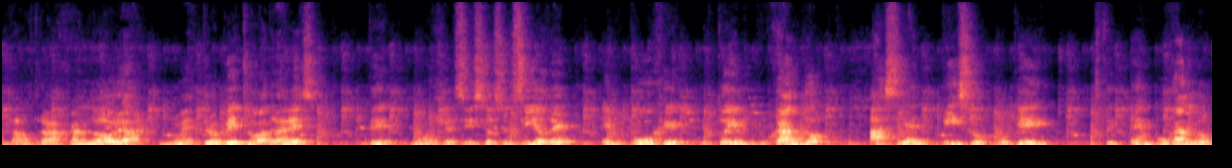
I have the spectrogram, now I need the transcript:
Estamos trabajando ahora nuestro pecho a través de un ejercicio sencillo de empuje. Estoy empujando hacia el piso, ¿ok? Estoy empujando.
